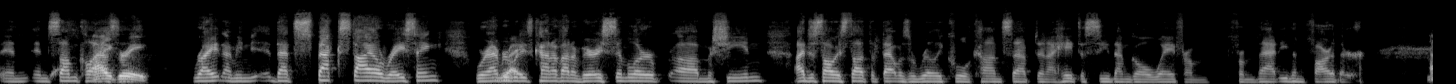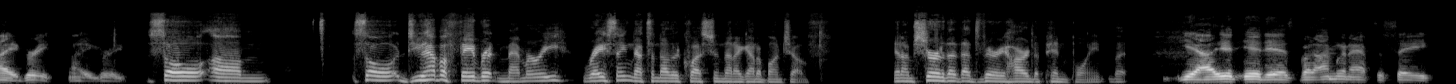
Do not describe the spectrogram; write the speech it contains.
and in yes, some classes. i agree right? I mean, that spec style racing where everybody's right. kind of on a very similar uh, machine. I just always thought that that was a really cool concept, and I hate to see them go away from from that even farther. I agree. I agree. So, um, so do you have a favorite memory racing? That's another question that I got a bunch of, and I'm sure that that's very hard to pinpoint, but. Yeah, it, it is, but I'm going to have to say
